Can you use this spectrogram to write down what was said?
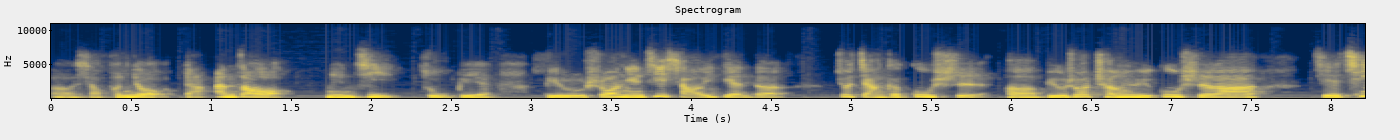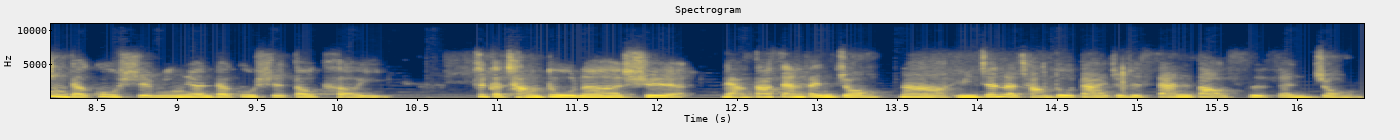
呃小朋友要按照年纪组别，比如说年纪小一点的。就讲个故事，呃，比如说成语故事啦、节庆的故事、名人的故事都可以。这个长度呢是两到三分钟，那云针的长度大概就是三到四分钟。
